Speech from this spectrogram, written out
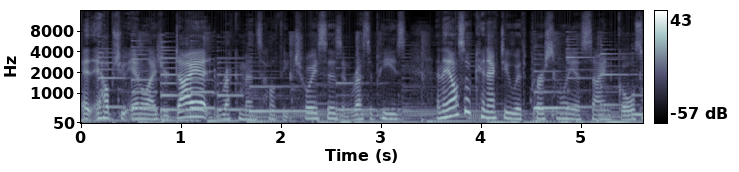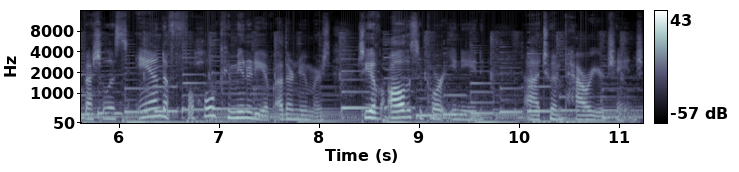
It helps you analyze your diet, it recommends healthy choices and recipes, and they also connect you with personally assigned goal specialists and a f- whole community of other Noomers. So you have all the support you need uh, to empower your change.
